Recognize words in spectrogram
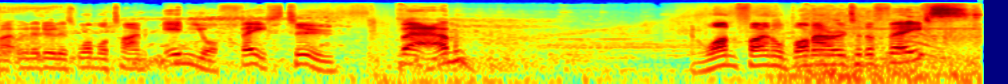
Right, we're going to do this one more time in your face, too. Bam! And one final bomb arrow to the face.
